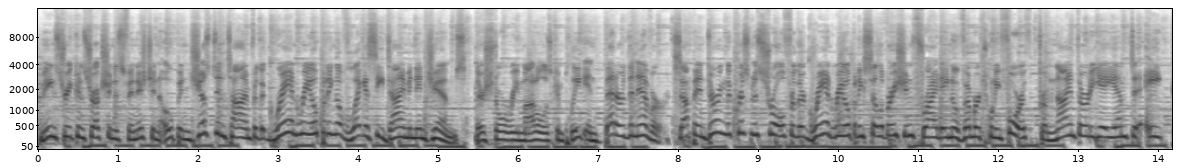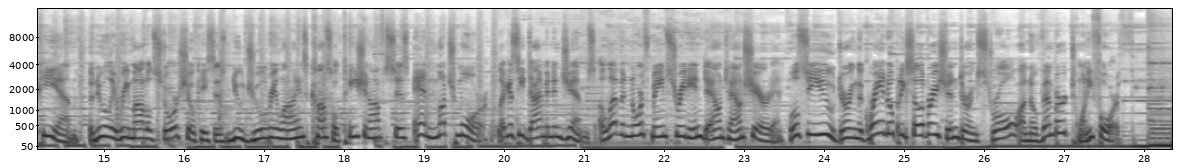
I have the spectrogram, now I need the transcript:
Main Street construction is finished and open just in time for the grand reopening of Legacy Diamond and Gems. Their store remodel is complete and better than ever. Stop in during the Christmas stroll for their grand reopening celebration Friday, November 24th from 9:30 a.m. to 8 p.m. The newly remodeled store showcases new jewelry lines, consultation offices, and much more. Legacy Diamond and Gems, 11 North Main Street in downtown Sheridan. We'll see you during the grand opening celebration during Stroll on November 24th.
